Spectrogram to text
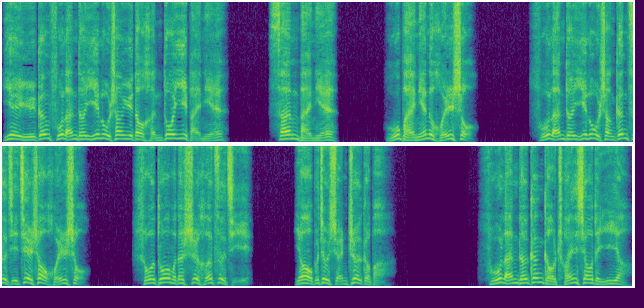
夜雨跟弗兰德一路上遇到很多一百年、三百年、五百年的魂兽。弗兰德一路上跟自己介绍魂兽，说多么的适合自己，要不就选这个吧。弗兰德跟搞传销的一样，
